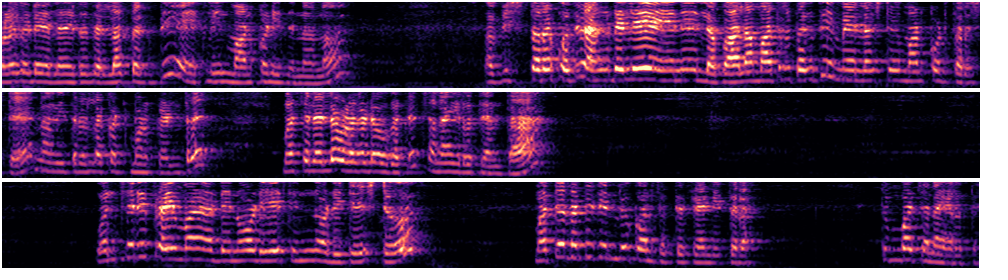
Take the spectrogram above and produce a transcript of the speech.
ಒಳಗಡೆ ಎಲ್ಲ ಇರೋದೆಲ್ಲ ತೆಗ್ದು ಕ್ಲೀನ್ ಮಾಡ್ಕೊಂಡಿದ್ದೀನಿ ನಾನು. ಆ ಫಿಶ್ ತರಕ್ಕೆ ಹೋದರೆ ಅಂಗಡಿಯಲ್ಲೇ ಏನೂ ಇಲ್ಲ, ಬಾಲ ಮಾತ್ರ ತೆಗ್ದು ಮೇಲಷ್ಟೇ ಮಾಡಿಕೊಡ್ತಾರಷ್ಟೇ ನಾವು ಈ ಥರ ಎಲ್ಲ ಕಟ್ ಮಾಡ್ಕೊಂಡ್ರೆ ಮಸಾಲೆ ಎಲ್ಲ ಒಳಗಡೆ ಹೋಗುತ್ತೆ, ಚೆನ್ನಾಗಿರುತ್ತೆ ಅಂತ. ಒಂದ್ಸರಿ ಫ್ರೈ ಮಾಡಿ ನೋಡಿ, ತಿಂದು ನೋಡಿ ಟೇಸ್ಟು ಮತ್ತೆ ಮತ್ತೆ ತಿನ್ನಬೇಕು ಅನಿಸುತ್ತೆ ಫ್ರೆಂಡ್ ಈ ಥರ ತುಂಬ ಚೆನ್ನಾಗಿರುತ್ತೆ.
